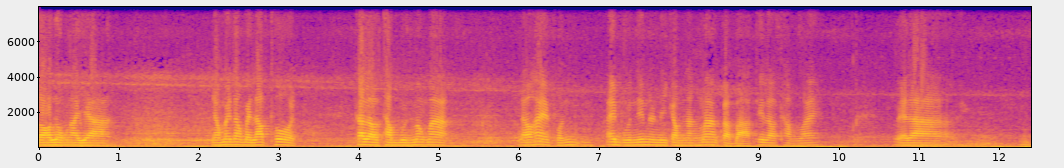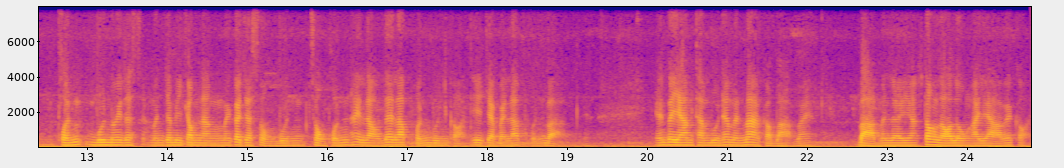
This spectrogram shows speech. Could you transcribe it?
รอลงอาญา ยังไม่ต้องไปรับโทษ ถ้าเราทำบุญมากๆ แล้วให้ผล ให้บุญนี้มันมีกำลังมากกว่าบาปที่เราทำไว้ เวลาผลบุญมันจะมันจะมีกำลังมันก็จะส่งบุญส่งผลให้เราได้รับผลบุญก่อนที่จะไปรับผลบาปเห็นพยายามทำบุญให้มันมากกว่าบาปไว้ บาปมันเลยยังต้องรอลงอาญาไว้ก่อน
